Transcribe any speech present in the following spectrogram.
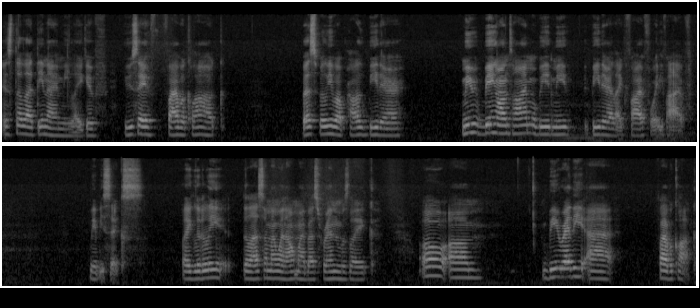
It's the Latina in me. Like if you say five o'clock, best believe I'll probably be there. Me being on time will be me be there at like five forty five, maybe six. Like literally, the last time I went out, my best friend was like, "Oh, um, be ready at five o'clock,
